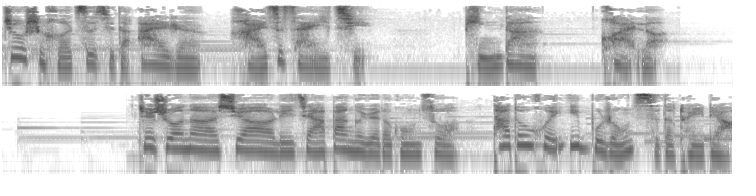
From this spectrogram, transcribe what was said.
就是和自己的爱人、孩子在一起，平淡快乐。据说呢，需要离家半个月的工作，他都会义不容辞的推掉。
